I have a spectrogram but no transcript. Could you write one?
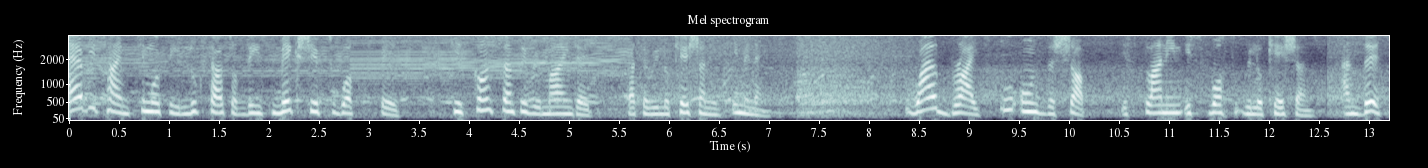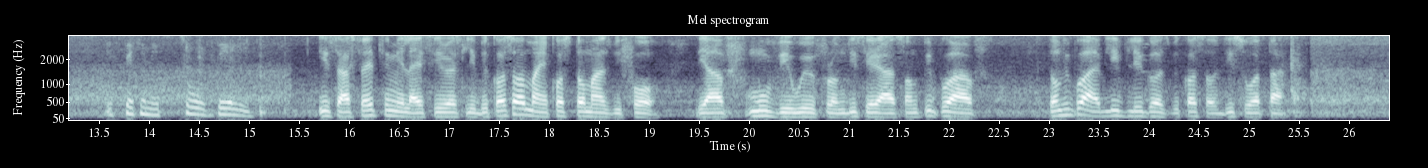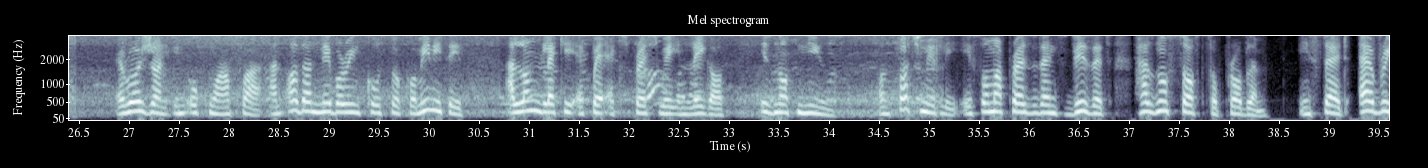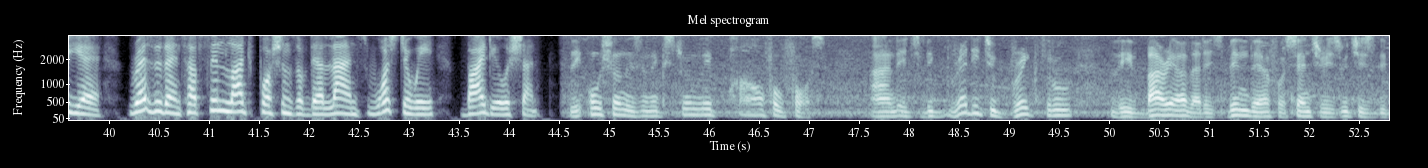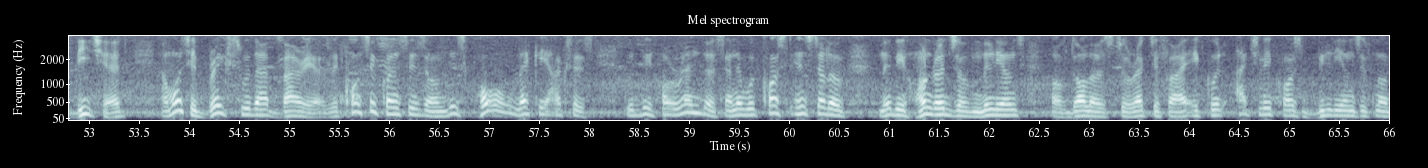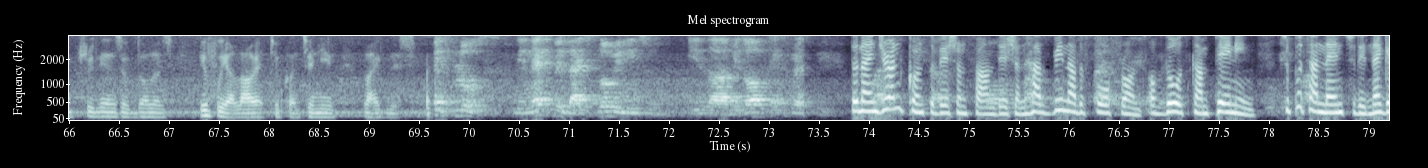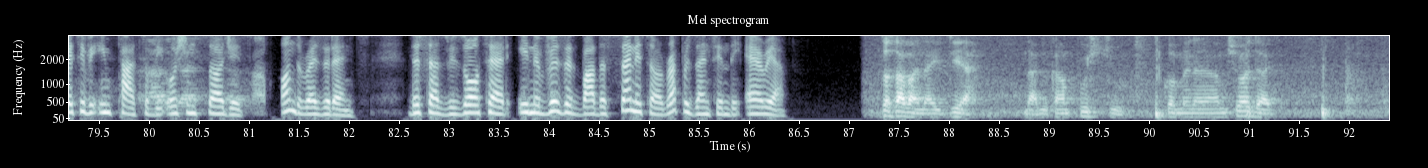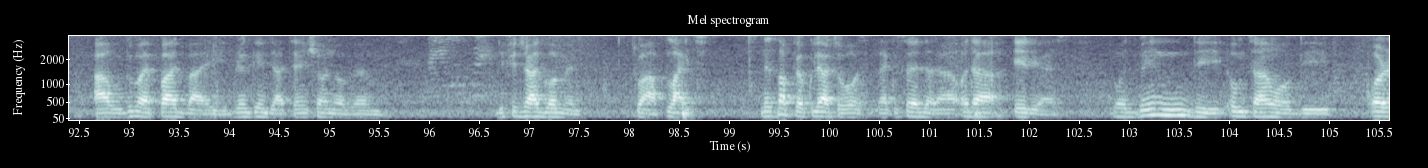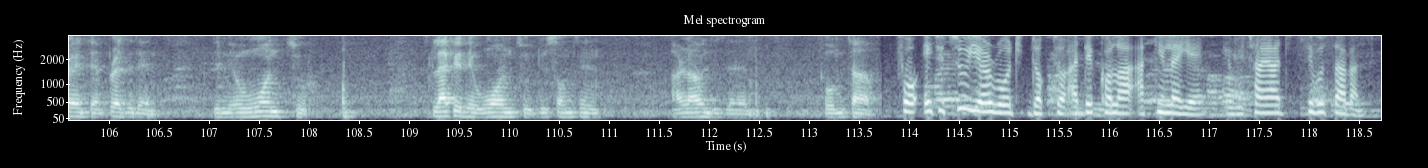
Every time Timothy looks out of this makeshift workspace, he's constantly reminded that a relocation is imminent. While Bright, who owns the shop, is planning his fourth relocation, and this is taking its toll daily. It's affecting me like seriously because all my customers before they have moved away from this area. Some people have some people have left Lagos because of this water. Erosion in Okun-Alfa and other neighboring coastal communities along Lekki Epe Expressway in Lagos is not news. Unfortunately, a former president's visit has not solved the problem. Instead, every year, residents have seen large portions of their lands washed away by the ocean. The ocean is an extremely powerful force, and it's ready to break through the barrier that has been there for centuries, which is the beachhead. And once it breaks through that barrier, the consequences on this whole Lekki axis would be horrendous. And it would cost, instead of maybe hundreds of millions of dollars to rectify, it could actually cost billions, if not trillions of dollars, if we allow it to continue like this. It flows. The next place that is flowing into is our beloved expressway. The Nigerian Conservation Foundation has been at the forefront of those campaigning to put an end to the negative impact of the ocean surges on the residents. This has resulted in a visit by the senator representing the area. Just have an idea that we can push to government, and I'm sure that I will do my part by bringing the attention of um, the federal government to our plight. And it's not peculiar to us, like we said, there are other areas but being the hometown of the current uh, president, they may want to, it's likely they want to do something around his um, hometown. For 82-year-old Dr. Adekola Akinleye, a retired civil servant,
